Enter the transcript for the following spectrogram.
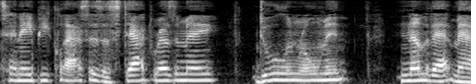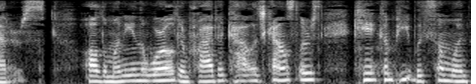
10 AP classes, a stacked resume, dual enrollment, none of that matters. All the money in the world and private college counselors can't compete with someone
